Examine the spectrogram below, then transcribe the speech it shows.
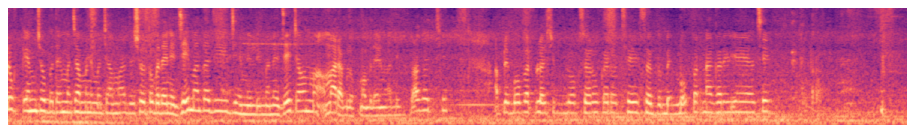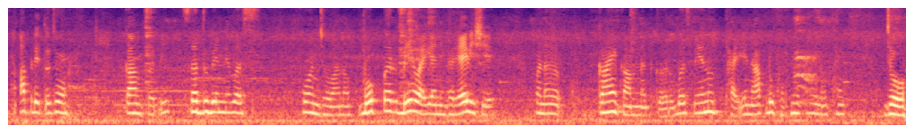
મિત્રો, કેમ છો? બધા મજા મને મજામાં જશો તો બધાને જય માતાજી, જય મિલી, મને જય ચાવનમાં અમારા બ્લોગમાં બધાને હાર્દિક સ્વાગત છે. આપણે બપોર પ્લસ બ્લોગ શરૂ કર્યો છે. સગબેન બપોરના ઘરે ગયા છે. આપણે તો જો કામ કરવી. સધુબેનને બસ ફોન જોવાનો. બપોર બે વાગ્યાની ઘરે આવી છે. પણ કાંઈ કામ નથી કરું બસ એનું જ થાય. એને આપણું ઘરનું કાંઈ ન થાય. જો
